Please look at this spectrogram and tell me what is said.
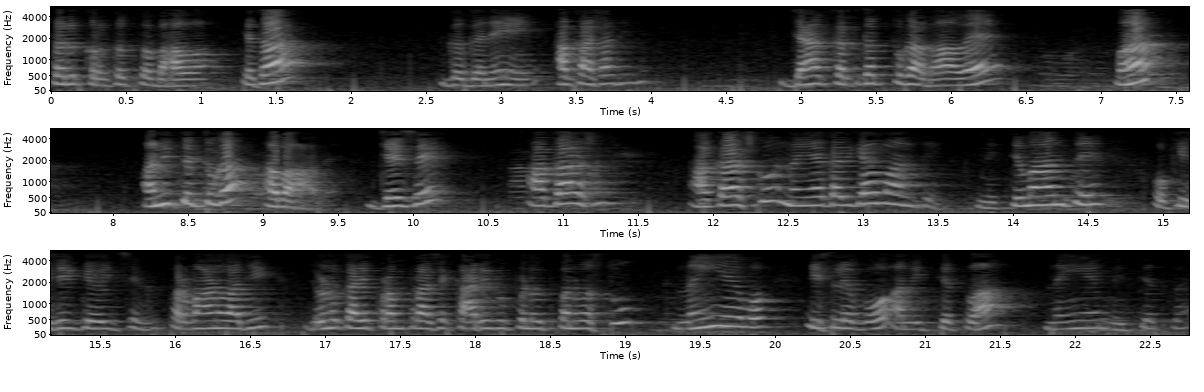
तर कृतत्व भाव। यथा गगने आकाश आदि में। जहाँ कृतत्व का भाव है वहाँ अनित्यत्व का अभाव है। जैसे आकाश आकाश को नया का क्या मानते नित्य मानते हैं। वो किसी के परमाणुवादी दृढ़कारी परंपरा से कार्य रूप में उत्पन्न वस्तु नहीं है वो। इसलिए वो अनित्यत्व नहीं है, नित्यत्व है।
